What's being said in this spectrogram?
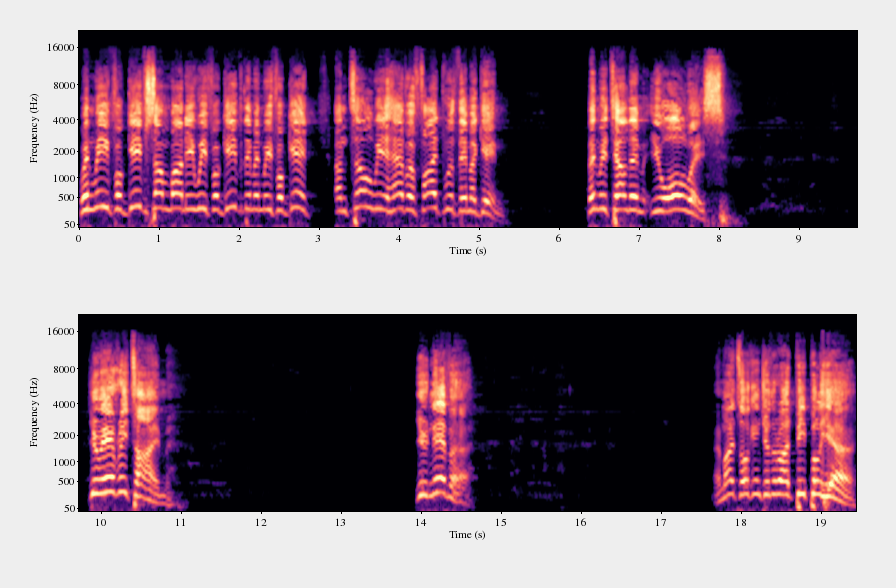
When we forgive somebody, we forgive them and we forget until we have a fight with them again. Then we tell them, You always. You every time. You never. Am I talking to the right people here?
